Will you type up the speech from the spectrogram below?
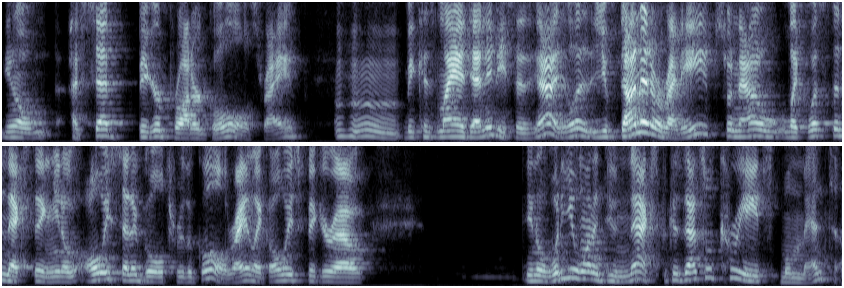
you know, I've set bigger, broader goals, right? Mm-hmm. Because my identity says, yeah, you've done it already. So now, like, what's the next thing? You know, always set a goal through the goal, right? Like, always figure out, you know, what do you want to do next? Because that's what creates momentum.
